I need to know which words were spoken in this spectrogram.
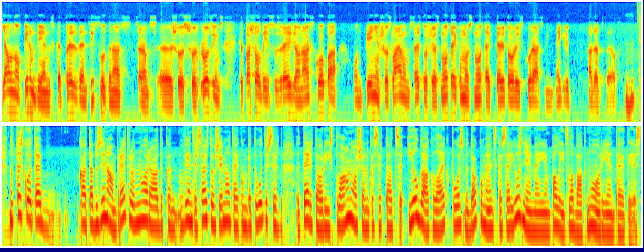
jau no pirmdienas, kad prezidents izsludinās cerams, uh, šos, šos grozījumus, kad pašvaldības uzreiz jau nāks kopā un pieņem šos lēmumus saistošajos noteikumos, noteikti teritorijas, kurās viņi negrib azartspēles. Mm -hmm. nu, tas, ko te kā tādu zināmu pretrunu norāda, ka nu, viens ir saistošie noteikumi, bet otrs ir teritorijas plānošana, kas ir tāds ilgāka laika posma dokuments, kas arī uzņēmējiem palīdz labāk norientēties.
